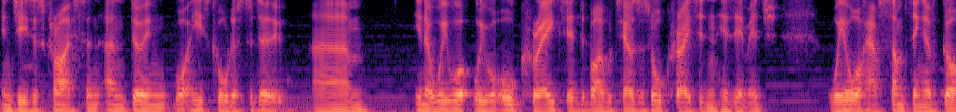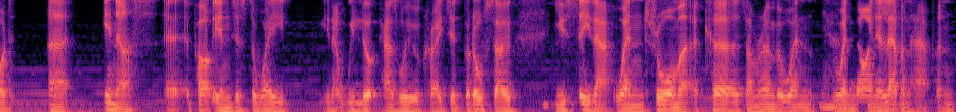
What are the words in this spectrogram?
in Jesus Christ and and doing what He's called us to do. Um, you know, we were we were all created. The Bible tells us all created in His image. We all have something of God uh, in us, uh, partly in just the way you know we look as we were created, but also you see that when trauma occurs. I remember when yeah. when 9/11 happened,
